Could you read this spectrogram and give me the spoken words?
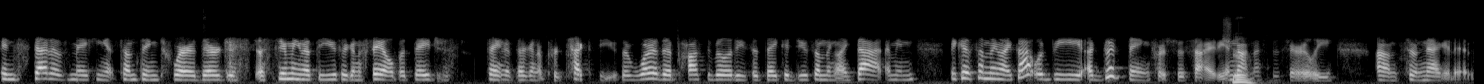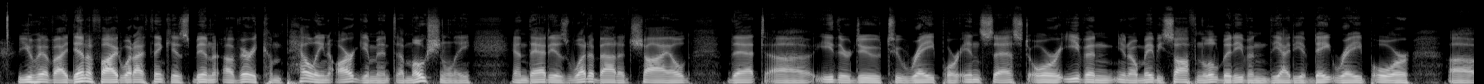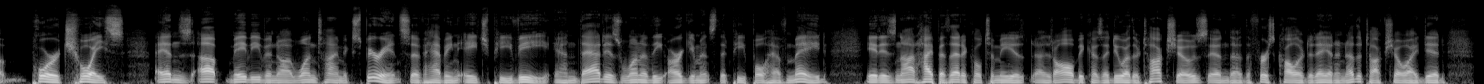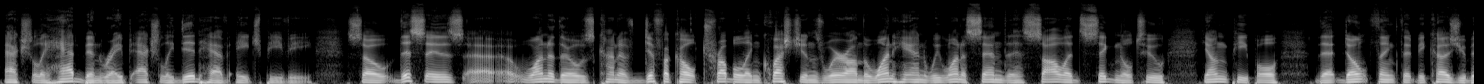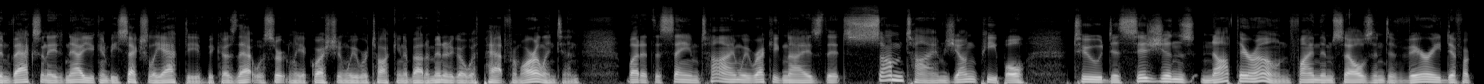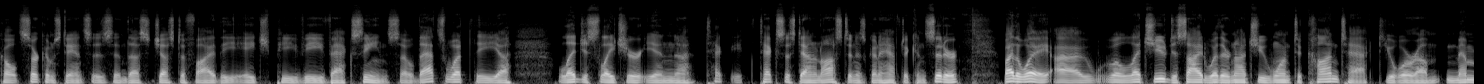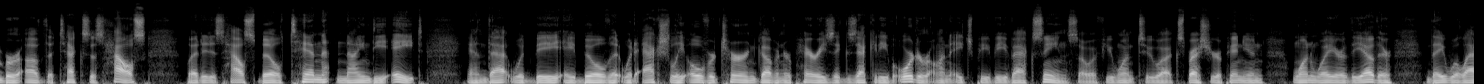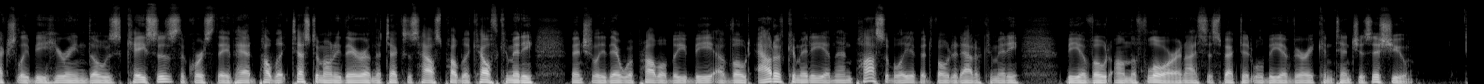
instead of making it something to where they're just assuming that the youth are going to fail, but they just saying that they're going to protect the youth. Or what are the possibilities that they could do something like that? I mean, because something like that would be a good thing for society Sure. and not necessarily um, so negative. You have identified what I think has been a very compelling argument emotionally, and that is what about a child that uh, either due to rape or incest, or even, you know, maybe soften a little bit, even the idea of date rape or uh, poor choice ends up maybe even a one time experience of having HPV. And that is one of the arguments that people have made. It is not hypothetical to me at, at all because I do other talk shows, and uh, the first caller today in another talk show I did actually had been raped, actually did have HPV. So this is uh, one of those kind of difficult, troubling questions where, on the one hand, we want to send this solid signal to young people that don't think that because you've been vaccinated now you can be sexually active, because that was certainly a question we were talking about a minute ago with Pat from Arlington. But at the same time, we recognize that sometimes young people to decisions not their own find themselves into very difficult circumstances and thus justify the HPV vaccine. So that's what the uh, legislature in uh, te- Texas down in Austin is going to have to consider. By the way, I will let you decide whether or not you want to contact your um, member of the Texas House, but it is House Bill 1098, and that would be a bill that would actually overturn Governor Perry's executive order on HPV vaccine. So if you want to uh, express your opinion one way or the other, they will actually be hearing those cases. Of course, they've had public testimony there in the Texas House Public Health Committee. Eventually, there will probably be a vote out of committee, and then possibly, if it voted out of committee, be a vote on the floor. And I suspect it will be a very contentious issue.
